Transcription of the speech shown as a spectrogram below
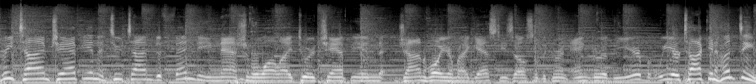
Three time champion and two time defending National Walleye Tour champion John Hoyer, my guest. He's also the current Angler of the Year, but we are talking hunting,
